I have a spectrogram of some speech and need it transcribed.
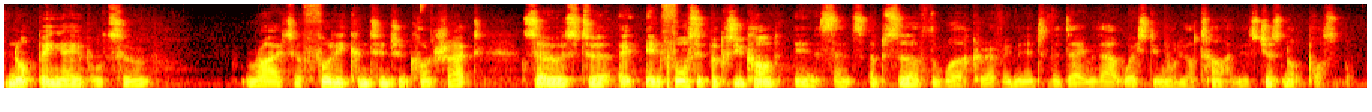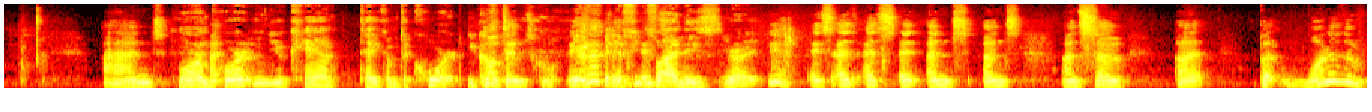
not being able to write a fully contingent contract so as to uh, enforce it because you can't, in a sense, observe the worker every minute of the day without wasting all your time. It's just not possible. And More important, you can't take them to court. you can't take them to court. Exactly. if you It's- find these, right. yeah, it's, it's, it's and and and so, uh, but one of the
